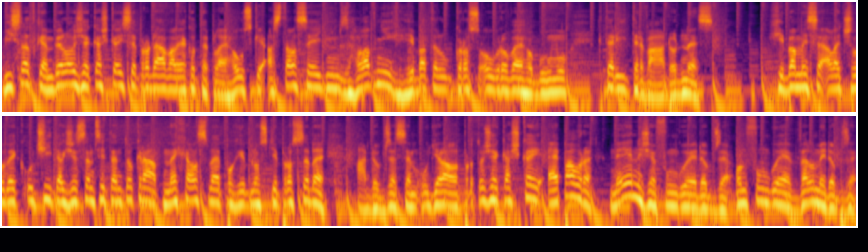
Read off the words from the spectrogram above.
Výsledkem bylo, že Qashqai se prodával jako teplé housky a stal se jedním z hlavních hybatelů crossoverového boomu, který trvá dodnes. Chybami se ale člověk učí, takže jsem si tentokrát nechal své pochybnosti pro sebe a dobře jsem udělal, protože Qashqai e-Power nejenže funguje dobře, on funguje velmi dobře.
